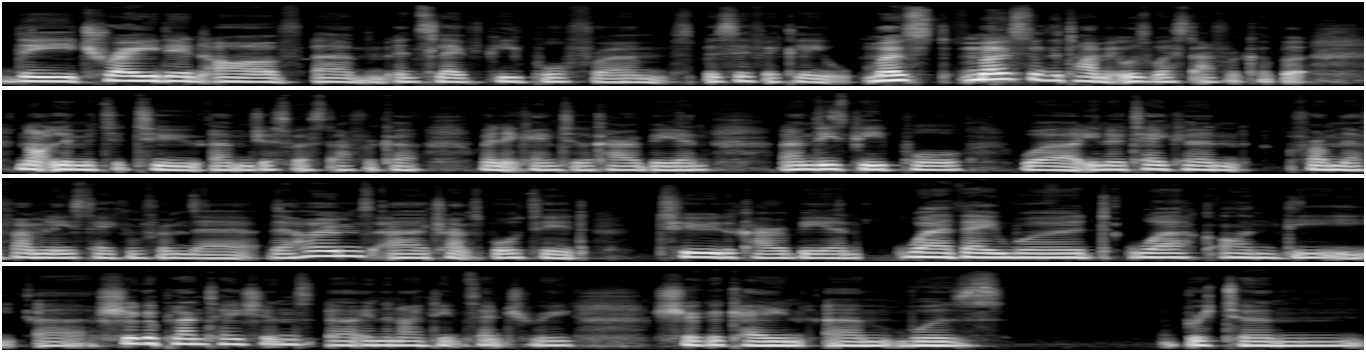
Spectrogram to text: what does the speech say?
the trading of um, enslaved people from specifically most most of the time it was West Africa, but not limited to um, just West Africa when it came to the Caribbean. Um, these people were you know taken from their families, taken from their their homes, uh, transported to the Caribbean, where they would work on the uh, sugar plantations uh, in the 19th century. Sugarcane um, was Britain,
